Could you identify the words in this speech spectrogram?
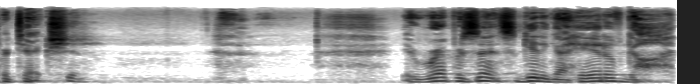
protection. It represents getting ahead of God.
